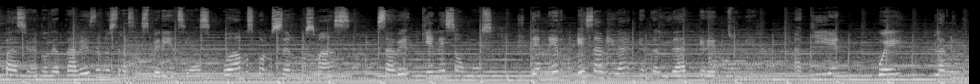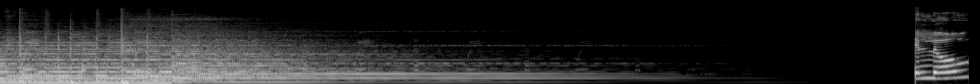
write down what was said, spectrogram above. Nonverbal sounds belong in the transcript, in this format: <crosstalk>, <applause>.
espacio en donde a través de nuestras experiencias podamos conocernos más, saber quiénes somos y tener esa vida que en realidad queremos vivir. Aquí en Güey Platícame.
